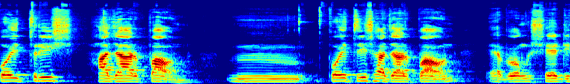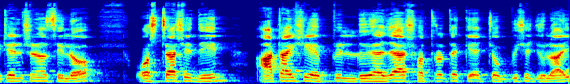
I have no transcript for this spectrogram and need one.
পঁয়ত্রিশ হাজার পাউন্ড। পঁয়ত্রিশ হাজার পাউন্ড এবং সে ডিটেনশনও ছিল অষ্টাশি দিন, আঠাইশে এপ্রিল দুই হাজার সতেরো থেকে চব্বিশে জুলাই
